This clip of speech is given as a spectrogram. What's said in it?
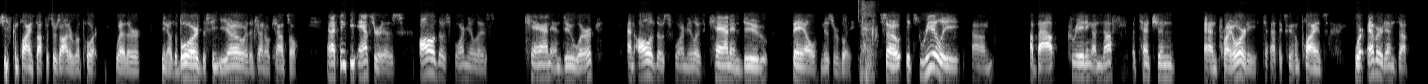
chief compliance officers ought to report, whether you know the board, the CEO, or the general counsel. And I think the answer is all of those formulas can and do work, and all of those formulas can and do fail miserably. so it's really um, about creating enough attention and priority to ethics and compliance wherever it ends up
